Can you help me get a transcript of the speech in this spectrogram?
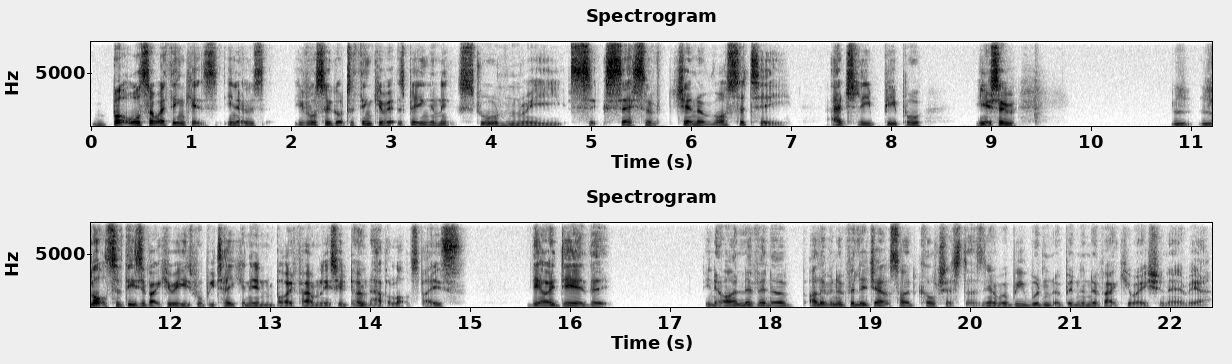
But also, I think it's you know you've also got to think of it as being an extraordinary success of generosity. Actually, people, you know, so lots of these evacuees will be taken in by families who don't have a lot of space. The idea that you know, I live in a I live in a village outside Colchester, you know, where we wouldn't have been in an evacuation area.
